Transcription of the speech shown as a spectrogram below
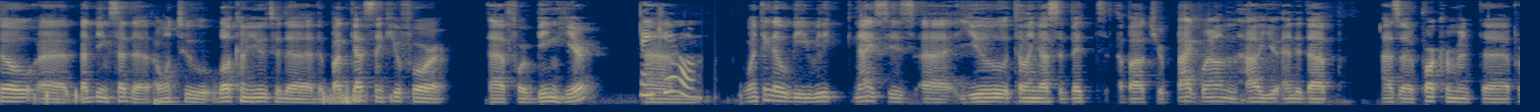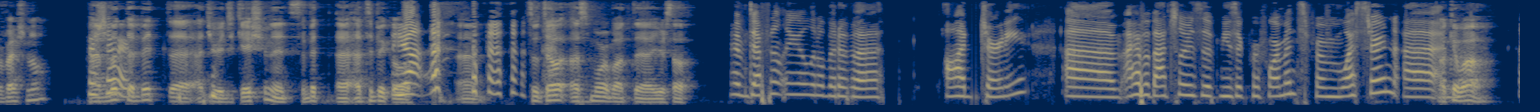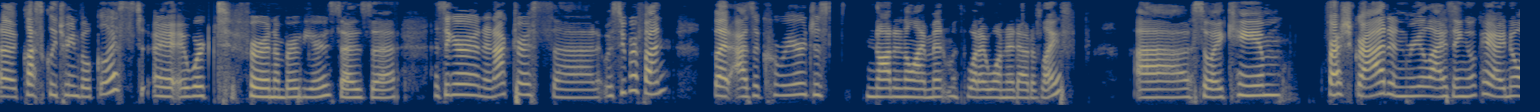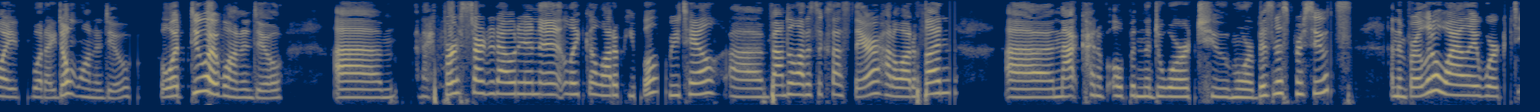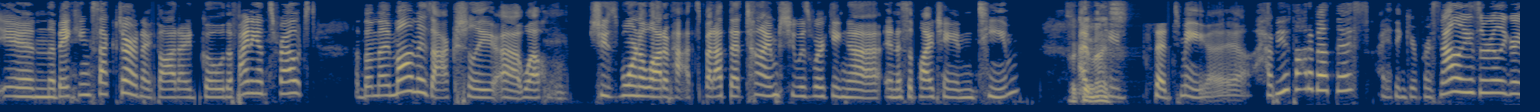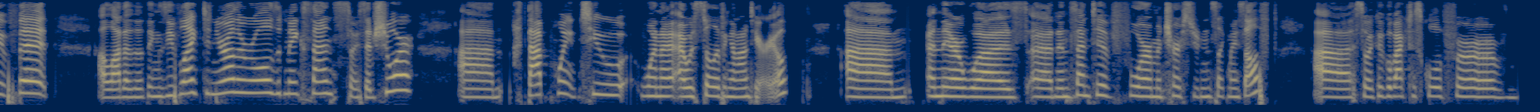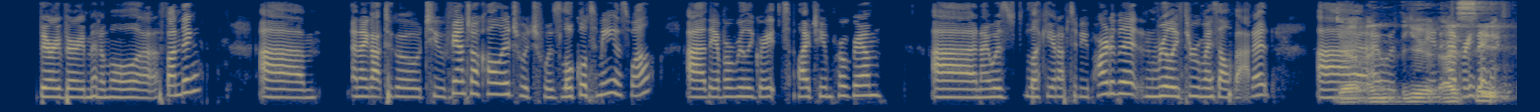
So uh, that being said, uh, I want to welcome you to the the podcast. Thank you for uh, for being here. Thank um, you. One thing that would be really nice is uh, you telling us a bit about your background and how you ended up as a procurement uh, professional. For I've sure. looked a bit uh, at your education. It's a bit atypical. Yeah. um, so tell us more about yourself. I'm definitely a little bit of a odd journey. Um, I have a bachelor's of music performance from Western. Uh, okay, wow. A classically trained vocalist. I, I, worked for a number of years as a, a singer and an actress, and it was super fun. But as a career, just not in alignment with what I wanted out of life. Uh, so I came fresh grad and realizing, okay, I know I, what I don't want to do, but what do I want to do? Um, and I first started out in like a lot of people, retail. Uh, found a lot of success there, had a lot of fun. Uh, and that kind of opened the door to more business pursuits. And then for a little while, I worked in the banking sector and I thought I'd go the finance route. But my mom is actually, uh, well, she's worn a lot of hats, but at that time, she was working uh, in a supply chain team. Okay, and nice. She said to me, uh, Have you thought about this? I think your personality is a really great fit. A lot of the things you've liked in your other roles, it makes sense. So I said, Sure. Um, at that point, too, when I, I was still living in Ontario, um, and there was an incentive for mature students like myself. Uh, so I could go back to school for very, very minimal uh, funding. Um, and I got to go to Fanshawe College, which was local to me as well. Uh, they have a really great supply chain program. Uh, and I was lucky enough to be part of it and really threw myself at it. Uh, yeah, and you, I see,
